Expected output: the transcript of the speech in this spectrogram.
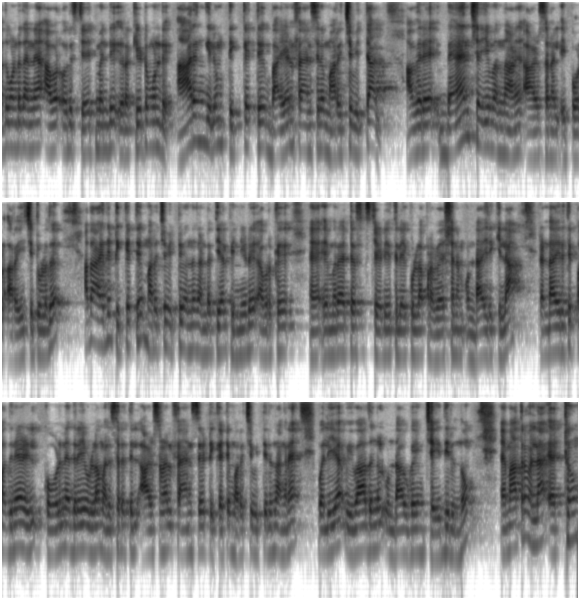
അതുകൊണ്ട് തന്നെ അവർ ഒരു സ്റ്റേറ്റ്മെന്റ് ഇറക്കിയിട്ടുമുണ്ട്. ആരെങ്കിലും ടിക്കറ്റ് ബയൺ ഫാൻസിന് മറിച്ച് വിറ്റാൽ അവരെ ബാൻ ചെയ്യുമെന്നാണ് ആഴ്സണൽ ഇപ്പോൾ അറിയിച്ചിട്ടുള്ളത്. അതായത് ടിക്കറ്റ് മറിച്ച് വിറ്റു എന്ന് കണ്ടെത്തിയാൽ പിന്നീട് അവർക്ക് എമിറേറ്റസ് സ്റ്റേഡിയത്തിലേക്കുള്ള പ്രവേശനം ഉണ്ടായിരിക്കില്ല. രണ്ടായിരത്തി പതിനേഴിൽ കോളിനെതിരെയുള്ള മത്സരത്തിൽ ആഴ്സണൽ ഫാൻസ് ടിക്കറ്റ് മറിച്ച് വിറ്റിരുന്ന. അങ്ങനെ വലിയ വിവാദങ്ങൾ ഉണ്ടാവുകയും ചെയ്തിരുന്നു. മാത്രമല്ല ഏറ്റവും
